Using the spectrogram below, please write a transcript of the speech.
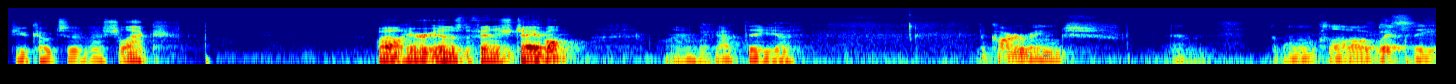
few coats of uh, shellac. Well, here is the finished table. And we got the uh, the carvings and the bone claw with the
